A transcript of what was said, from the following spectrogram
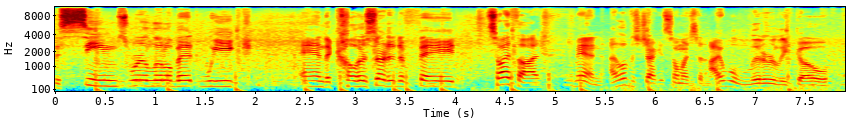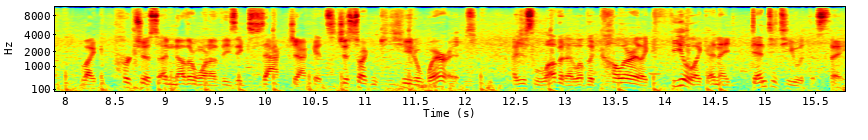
the seams were a little bit weak, and the color started to fade. So I thought, man, I love this jacket so much that I will literally go like purchase another one of these exact jackets just so I can continue to wear it. I just love it. I love the color. I like feel like an identity with this thing.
